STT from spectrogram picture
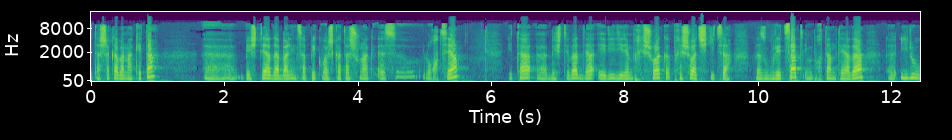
eta sakabanaketa, uh, bestea da balintzapeko askatasunak ez uh, lortzea, eta uh, beste bat da eri diren presoak presoa txikitza. Beraz guretzat, importantea da, uh, iru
